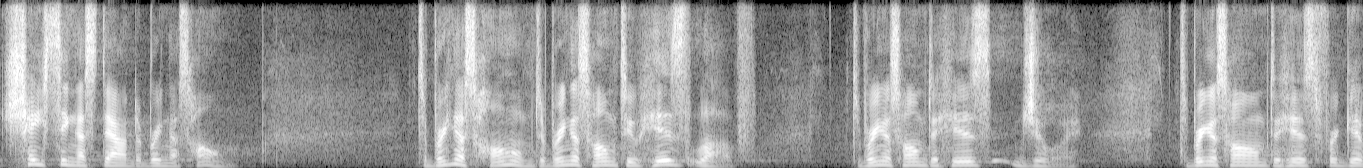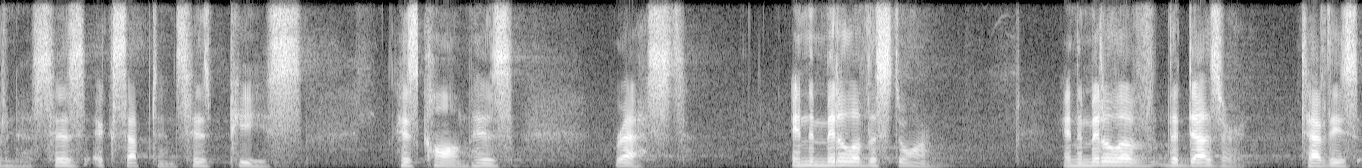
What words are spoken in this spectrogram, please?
chasing us down to bring us home, to bring us home, to bring us home to His love, to bring us home to His joy, to bring us home to His forgiveness, His acceptance, His peace, His calm, His rest in the middle of the storm in the middle of the desert to have these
